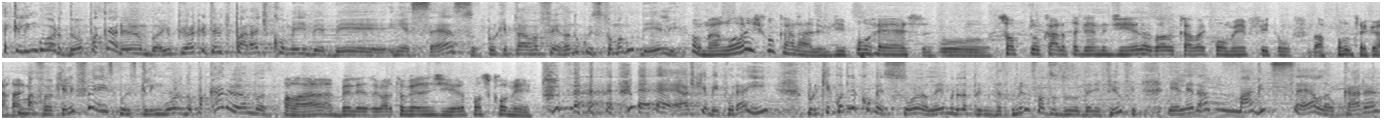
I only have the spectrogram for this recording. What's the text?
É que ele engordou pra caramba. E o pior é que ele teve que parar de comer e beber em excesso porque tava ferrando com o estômago dele. Não, mas é lógico, caralho. Que porra é essa? O... Só porque o cara tá ganhando dinheiro, agora o cara vai comer feito um filho da puta, caralho. Mas foi o que ele fez, por isso que ele engordou pra caramba. Falar, ah, beleza, agora eu tô ganhando dinheiro, posso comer. é, é, acho que é bem por aí. Porque quando ele começou, eu lembro das primeiras fotos do Danny Filth, ele era magricela. O cara,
